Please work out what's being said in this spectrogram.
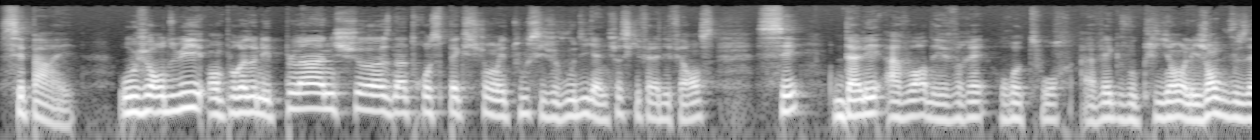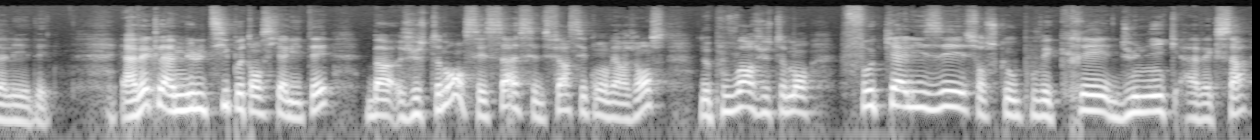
c'est pareil. Aujourd'hui, on pourrait donner plein de choses d'introspection et tout. Si je vous dis, il y a une chose qui fait la différence, c'est d'aller avoir des vrais retours avec vos clients, les gens que vous allez aider. Et avec la multipotentialité, ben justement, c'est ça, c'est de faire ces convergences, de pouvoir justement focaliser sur ce que vous pouvez créer d'unique avec ça,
